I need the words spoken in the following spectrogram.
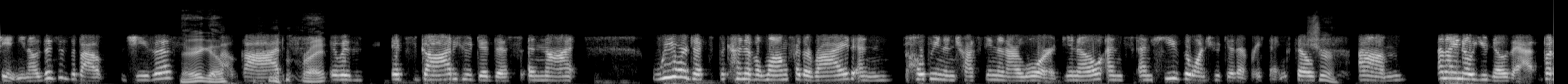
Sheen. You know, this is about Jesus. There you go. About God. Right. it was. It's God who did this, and not. We were just the kind of along for the ride and hoping and trusting in our Lord, you know, and and He's the one who did everything. So, Sure. um, and I know you know that, but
